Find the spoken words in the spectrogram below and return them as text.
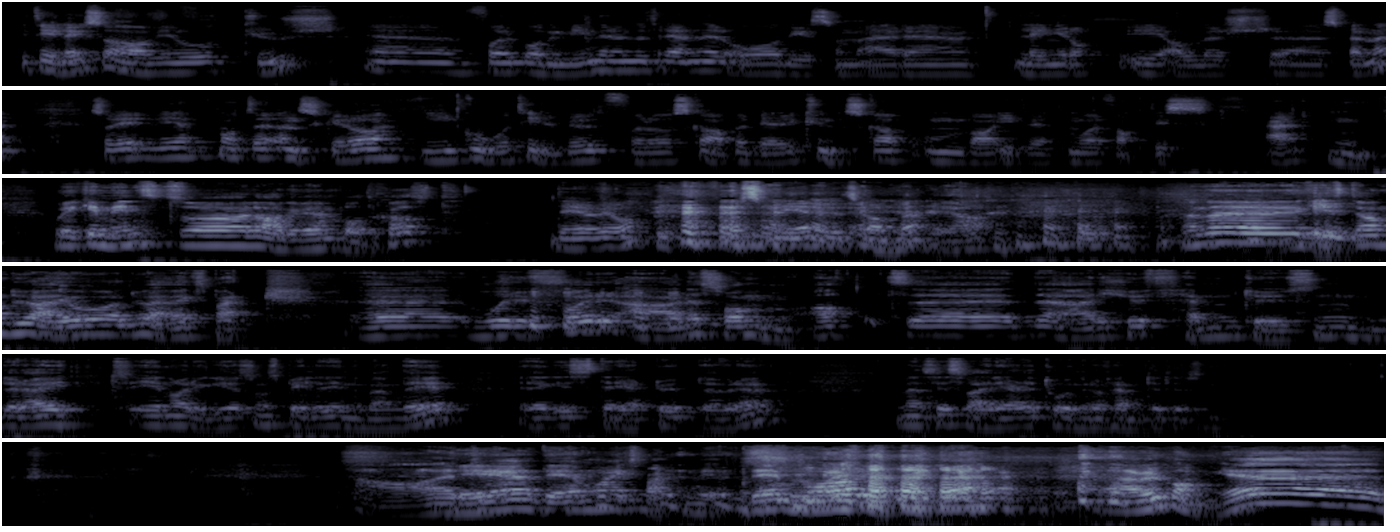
I tillegg så har vi jo kurs eh, for både min rundetrener og de som er eh, lenger opp i aldersspennet. Så vi, vi, på en måte ønsker å gi gode tilbud for å skape bedre kunnskap om hva idretten vår faktisk er. Mm. Og ikke minst så lager vi en podkast. Det gjør vi òg. For å spre budskapet. ja. Men Kristian, eh, du, du er jo ekspert. Eh, hvorfor er det sånn at eh, det er 25 000 drøyt i Norge som spiller innebandy, registrerte utøvere, mens i Sverige er det 250 000? Ja, det, det, må eksperten vite. Det må eksperten vite. Det er vel mange,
